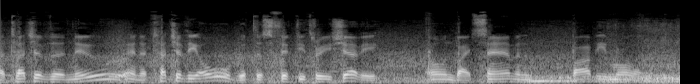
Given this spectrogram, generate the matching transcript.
A touch of the new and a touch of the old with this 53 Chevy owned by Sam and Bobby Mullen.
